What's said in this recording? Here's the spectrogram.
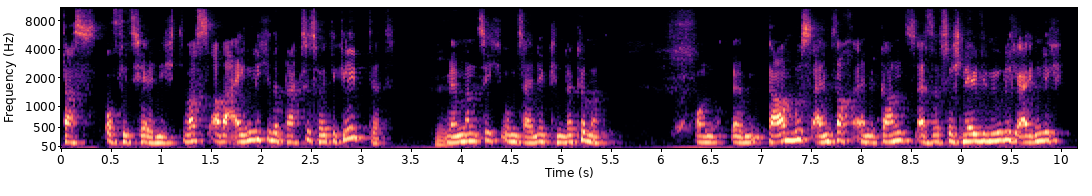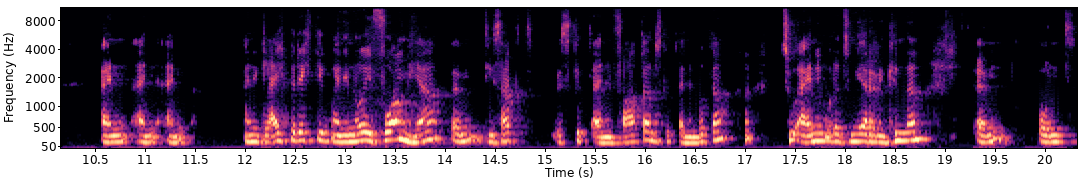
das offiziell nicht, was aber eigentlich in der Praxis heute gelebt wird, hm. wenn man sich um seine Kinder kümmert. Und ähm, da muss einfach eine ganz, also so schnell wie möglich eigentlich ein, ein, ein, eine Gleichberechtigung, eine neue Form her, ähm, die sagt, es gibt einen Vater und es gibt eine Mutter zu einem oder zu mehreren Kindern. Ähm, und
